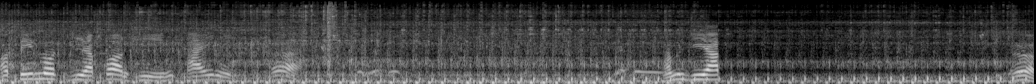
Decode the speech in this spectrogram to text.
เอาตีนรถเหยียบก้อนขี่ไทยนี่เออทำมันเหยียบ เออ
